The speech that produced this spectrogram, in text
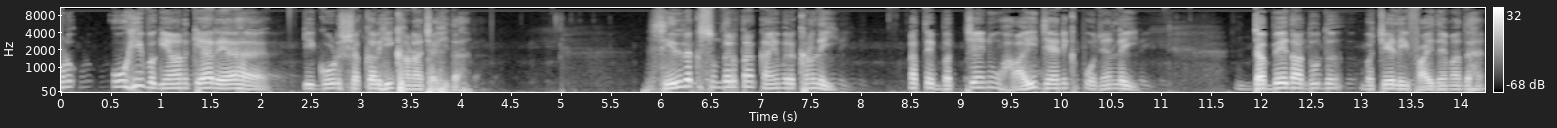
ਹੁਣ ਉਹੀ ਵਿਗਿਆਨ ਕਹਿ ਰਿਹਾ ਹੈ ਕਿ ਗੁੜ ਸ਼ੱਕਰ ਹੀ ਖਾਣਾ ਚਾਹੀਦਾ ਸਰੀਰਕ ਸੁੰਦਰਤਾ ਕਾਇਮ ਰੱਖਣ ਲਈ ਅਤੇ ਬੱਚੇ ਨੂੰ ਹਾਈਜੈਨਿਕ ਭੋਜਨ ਲਈ ਡੱਬੇ ਦਾ ਦੁੱਧ ਬੱਚੇ ਲਈ ਫਾਇਦੇਮੰਦ ਹੈ।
